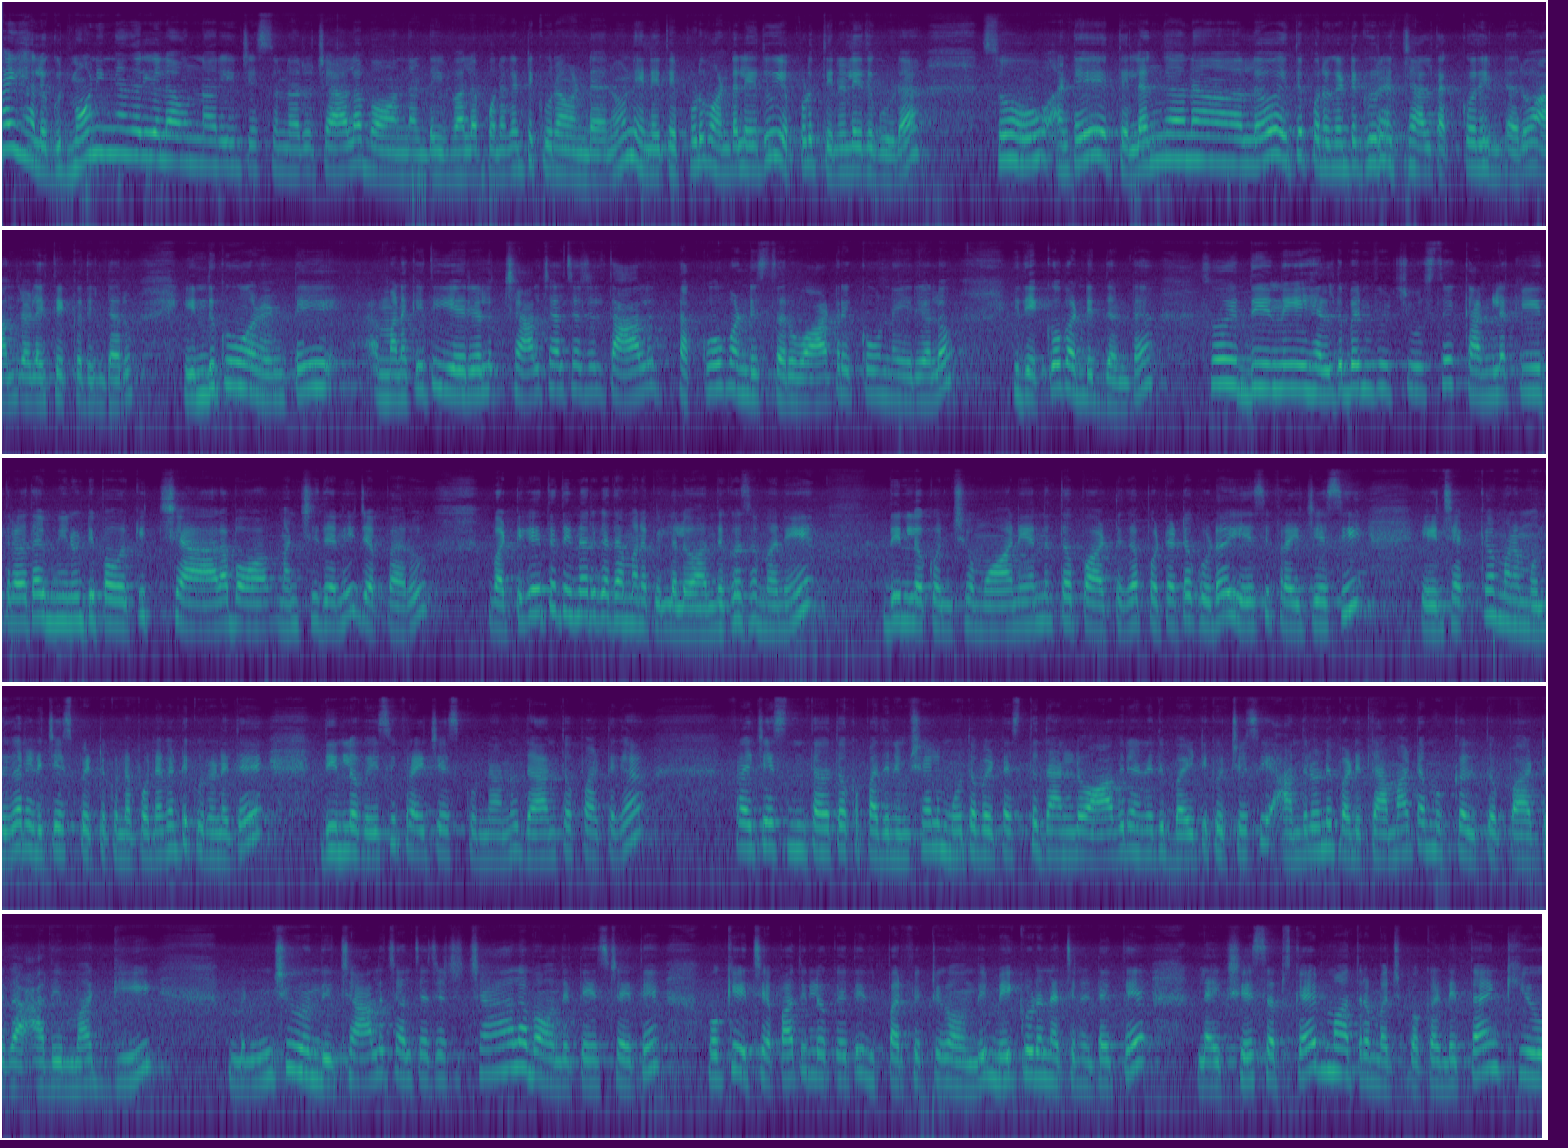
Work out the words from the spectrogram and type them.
Hi hello good morning అందరు. ఎలా ఉన్నారు? ఏం చేస్తున్నారు? చాలా బాగుందండి. ఇవాళ పొనగంటి కూర వండాను. నేనైతే ఎప్పుడు వండలేదు ఎప్పుడు తినలేదు కూడా. సో అంటే తెలంగాణలో అయితే పొనగంటి కూర చాలా తక్కువ తింటారు. ఆంధ్రాలో అయితే ఎక్కువ తింటారు. ఎందుకు అని అంటే మనకైతే ఈ ఏరియాలో చాలా చాలా చాలా చాలా చాలా తక్కువ పండిస్తారు. వాటర్ ఎక్కువ ఉన్న ఏరియాలో ఇది ఎక్కువ పండిద్దంట. సో దీన్ని హెల్త్ బెనిఫిట్ చూస్తే కండ్లకి తర్వాత ఇమ్యూనిటీ పవర్కి చాలా బా మంచిదని చెప్పారు. వట్టిగా అయితే తినరు కదా మన పిల్లలు. అందుకోసమని దీనిలో కొంచెం ఆనియన్తో పాటుగా పొటాటో కూడా వేసి ఫ్రై చేసి ఏం చక్క మనం ముందుగా రెడీ చేసి పెట్టుకున్న పొన్నగంటి కూరనైతే దీనిలో వేసి ఫ్రై చేసుకున్నాను. దాంతో పాటుగా ఫ్రై చేసిన తర్వాత ఒక పది నిమిషాలు మూత పెట్టేస్తే దానిలో ఆవిరి అనేది బయటికి వచ్చేసి అందులోనే పడి టమాటా ముక్కలతో పాటుగా అది మగ్గి మంచిగా ఉంది. చాలా చాలా చాలా చాలా బాగుంది. టేస్ట్ అయితే ఓకే చపాతీలోకి అయితే ఇది పర్ఫెక్ట్గా ఉంది. మీకు కూడా నచ్చినట్టయితే లైక్ షేర్ సబ్స్క్రైబ్ మాత్రం మర్చిపోకండి. Thank you.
